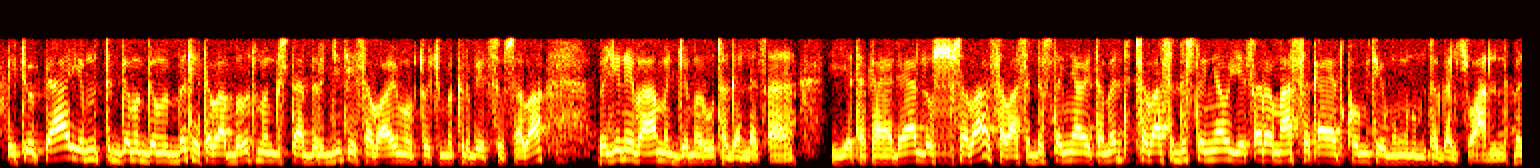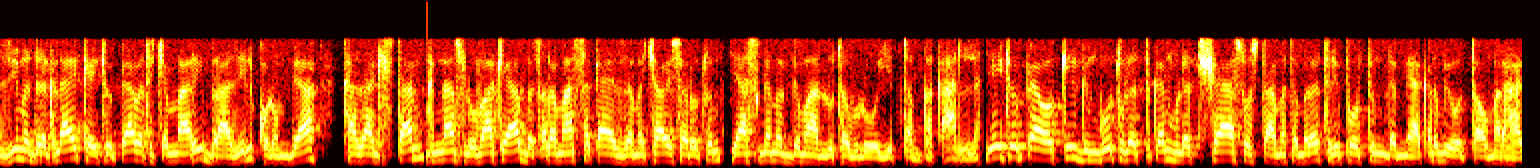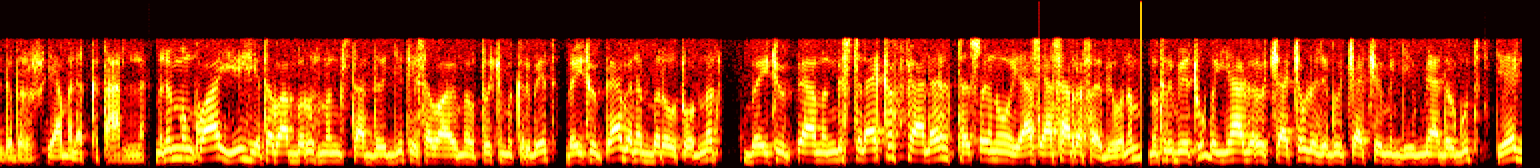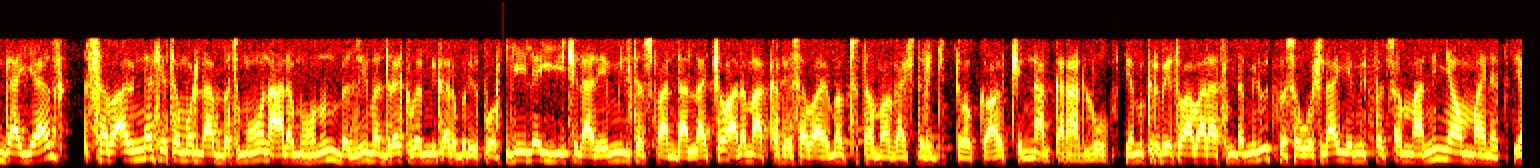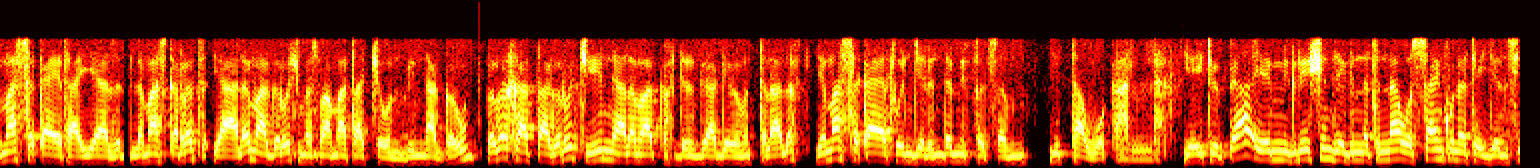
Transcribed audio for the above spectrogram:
ኢትዮጵያ የምትገመገምበት የተባበሩት መንግስታት ድርጅት የሰብአዊ መብቶች ምክር ቤት ስብሰባ በጄኔቫ መጀመሩ ተገለጸ። እየተካሄደ ያለው ስብሰባ ሰባ ስድስተኛው የተመድ ሰባ ስድስተኛው የጸረ ማሰቃየት ኮሚቴ መሆኑም ተገልጿል። በዚህ መድረክ ላይ ከኢትዮጵያ በተጨማሪ ብራዚል፣ ኮሎምቢያ፣ ካዛኪስታን እና ስሎቫኪያ በጸረ ማሰቃየት ዘመቻው የሰሩትን ያስገመግማሉ ተብሎ ይጠበቃል። የኢትዮጵያ ወኪል ግንቦት ሁለት ቀን ሁለት ሺ ሀያ ሶስት ዓመተ ምህረት ሪፖርቱን እንደሚያቀርብ የወጣው መርሃ ግብር ያመለክታል። ምንም እንኳ ይህ የተባበሩት መንግስታት ድርጅት የሰብአዊ መብቶች ምክር ቤት በኢትዮጵያ በነበረው ጦርነት በኢትዮጵያ መንግስት ላይ ከፍ ያለ ተጽዕኖ ያሳረፈ ቢሆንም ምክር ቤቱ በየሀገሮቻቸው ለዜጎቻቸው የሚያደርጉት የህግ አያያዝ ሰብአዊነት የተሞላበት መሆን አለመሆኑን በዚህ መድረክ በሚቀርብ ሪፖርት ሊለይ ይችላል የሚል ተስፋ እንዳላቸው ዓለም አቀፍ የሰብአዊ መብት ተሟጋች ድርጅት ተወካዮች ይናገራሉ። የምክር ቤቱ አባላት እንደሚሉት በሰዎች ላይ የሚፈጸም ማንኛውም አይነት የማሰቃየት አያያዝን ለማስቀረት የዓለም ሀገሮች መስማማታቸውን ቢናገሩም በበርካታ ሀገሮች ይህን የዓለም አቀፍ ድንጋጌ በመተላለፍ የማሰቃየት ወንጀል እንደሚፈጸም ይታወቃል። የኢትዮጵያ የኢሚግሬሽን ዜግነትና ወሳኝ ኩነት ኤጀንሲ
